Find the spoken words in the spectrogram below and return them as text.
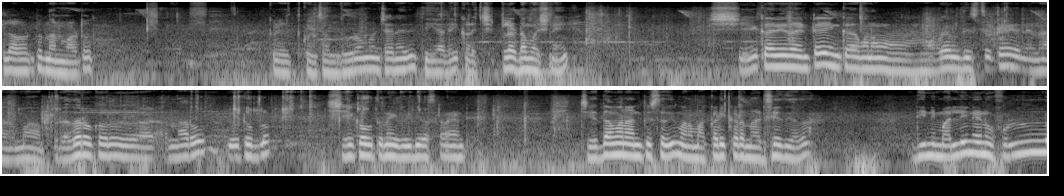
ఇలా ఉంటుందన్నమాట. ఇక్కడ కొంచెం దూరం నుంచి అనేది తీయాలి. ఇక్కడ చెట్లు అడ్డం వచ్చినాయి. షేక్ అనేది అంటే ఇంకా మనం మొబైల్ తీస్తుంటే నేను మా బ్రదర్ ఒకరు అన్నారు యూట్యూబ్లో షేక్ అవుతున్నాయి వీడియోస్ అని అంటే చేద్దామని అనిపిస్తుంది మనం అక్కడిక్కడ నడిచేది కదా. దీన్ని మళ్ళీ నేను ఫుల్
